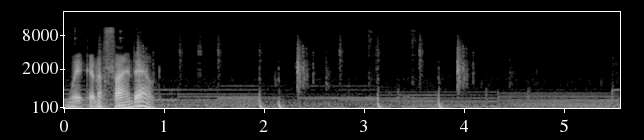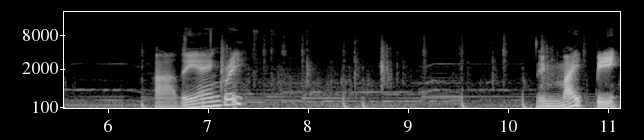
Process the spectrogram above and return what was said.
We're gonna find out. Are they angry? They might be.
